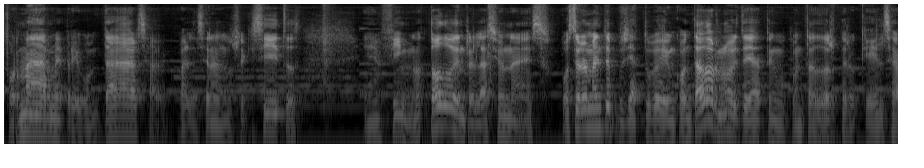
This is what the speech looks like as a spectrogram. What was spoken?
formarme, preguntar, saber cuáles eran los requisitos, en fin, ¿no? Todo en relación a eso. Posteriormente pues ya tuve un contador, ¿no? Ya tengo un contador, pero que él se,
